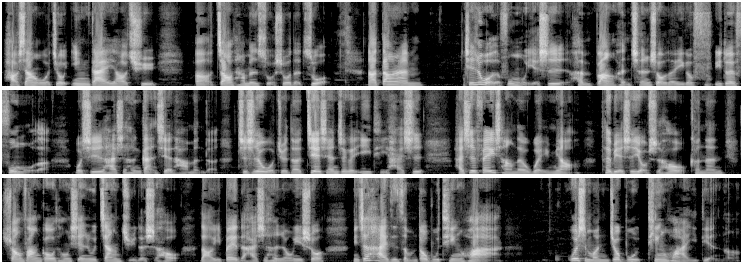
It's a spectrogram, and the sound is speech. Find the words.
好像我就应该要去，呃，照他们所说的做。那当然，其实我的父母也是很棒、很成熟的一个父一对父母了。我其实还是很感谢他们的，只是我觉得界限这个议题还是还是非常的微妙，特别是有时候可能双方沟通陷入僵局的时候，老一辈的还是很容易说：“你这孩子怎么都不听话？为什么你就不听话一点呢？”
